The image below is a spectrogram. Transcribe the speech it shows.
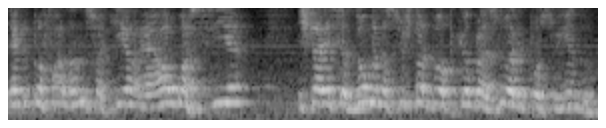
é que eu estou falando isso aqui, é algo assim esclarecedor, mas assustador, porque o Brasil, ali possuindo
